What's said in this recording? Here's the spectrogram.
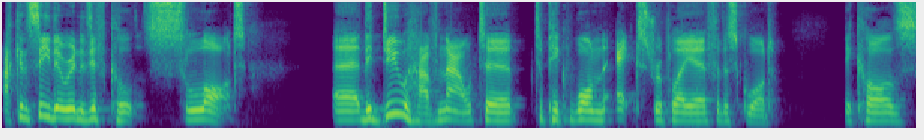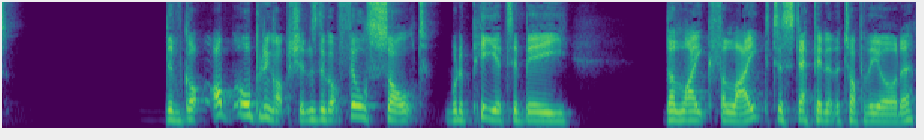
I can see they're in a difficult slot. Uh, they do have now to to pick one extra player for the squad because they've got op- opening options. They've got Phil Salt would appear to be the like for like to step in at the top of the order,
